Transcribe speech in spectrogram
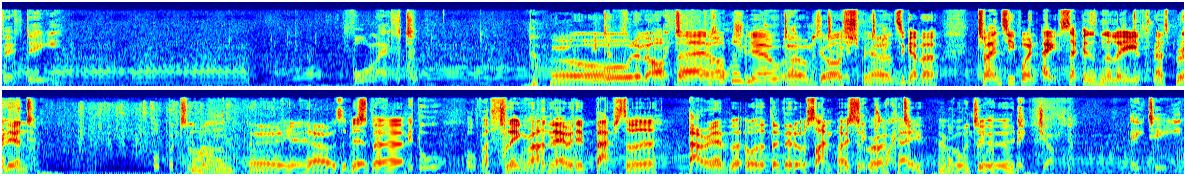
50. Four left, Oh, a little bit off there. Oh, bloody hell. Oh, gosh. We held it together. 20.8 seconds in the lead. That's brilliant. Come on. Hey, that was a bit of a, a fling round there. We did bash the barrier, but, or the, the, little signpost, but we're okay. We're all good. Big jump. 80.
